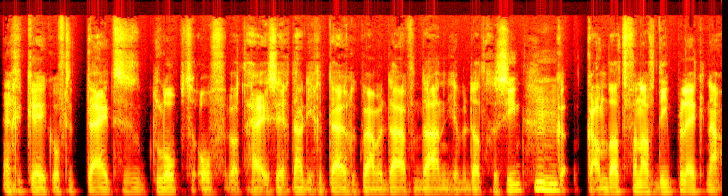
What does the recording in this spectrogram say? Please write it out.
En gekeken of de tijd klopt. Of wat hij zegt. Nou die getuigen kwamen daar vandaan. Die hebben dat gezien. Mhm. Kan dat vanaf die plek? Nou,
